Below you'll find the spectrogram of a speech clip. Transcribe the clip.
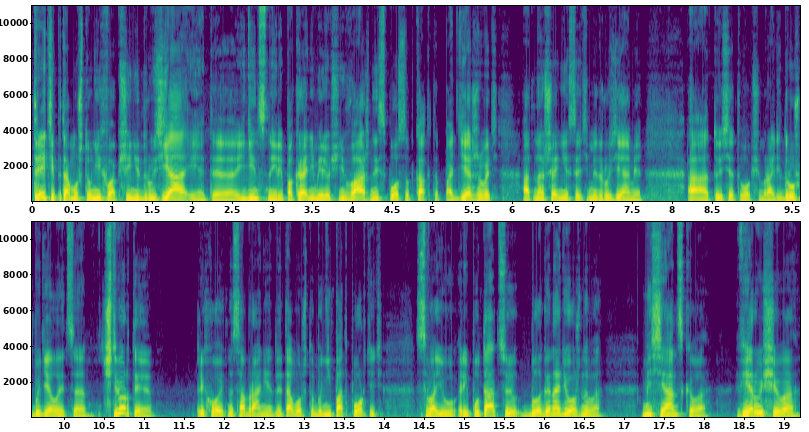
Третьи, потому что у них вообще не друзья, и это единственный или, по крайней мере, очень важный способ как-то поддерживать отношения с этими друзьями. А, то есть это, в общем, ради дружбы делается. Четвертые приходят на собрание для того, чтобы не подпортить свою репутацию благонадежного мессианского верующего,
